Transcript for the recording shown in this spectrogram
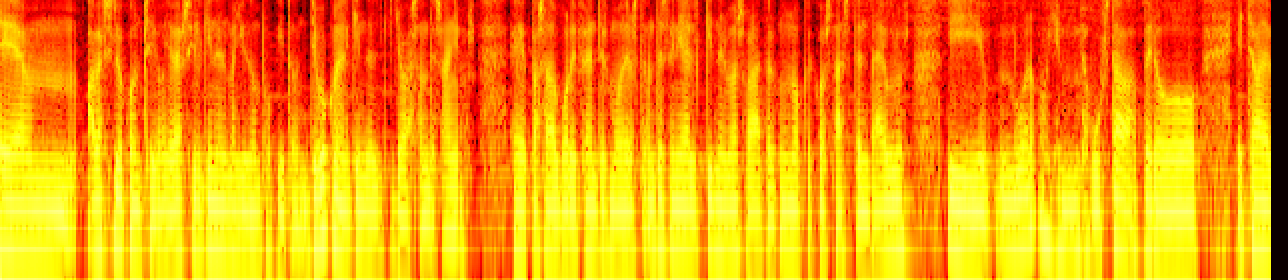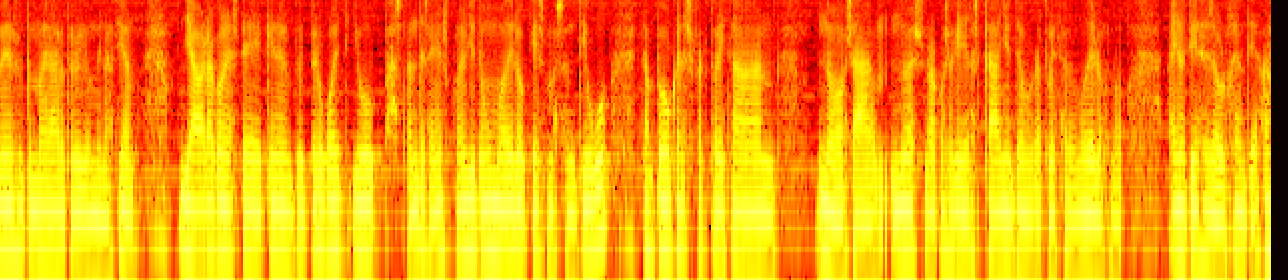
Em, a ver si lo consigo y a ver si el Kindle me ayuda un poquito. Llevo con el Kindle ya bastantes años. He pasado por diferentes modelos. Antes tenía el Kindle más barato, uno que costaba 70 euros. Y bueno, oye, me gustaba, pero echaba de menos el tema de la retroiluminación. Y ahora con este Kindle Paperwhite llevo bastantes años con él. Yo tengo un modelo que es más antiguo. Tampoco crees que actualizan no, o sea, no es una cosa que digas cada año tengo que actualizar el modelo, no. Ahí no tienes esa urgencia.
